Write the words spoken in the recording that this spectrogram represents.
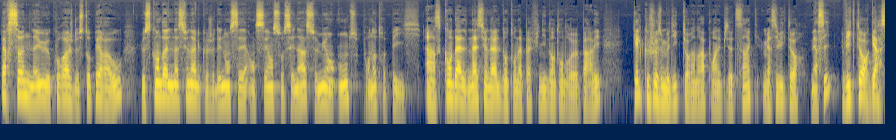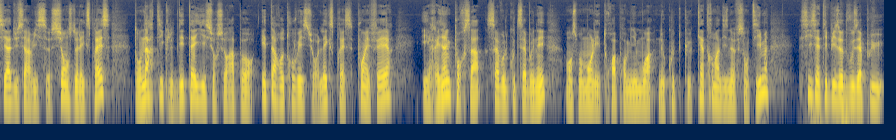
Personne n'a eu le courage de stopper Raoult. Le scandale national que je dénonçais en séance au Sénat se mue en honte pour notre pays. Un scandale national dont on n'a pas fini d'entendre parler. Quelque chose me dit que tu reviendras pour un épisode 5. Merci Victor. Merci. Victor Garcia du service Sciences de l'Express. Ton article détaillé sur ce rapport est à retrouver sur l'express.fr. Et rien que pour ça, ça vaut le coup de s'abonner. En ce moment, les trois premiers mois ne coûtent que 99 centimes. Si cet épisode vous a plu,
